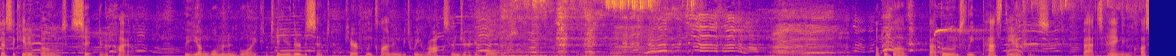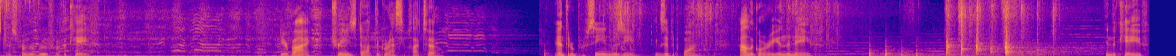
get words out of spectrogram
Desiccated bones sit in a pile. The young woman and boy continue their descent, carefully climbing between rocks and jagged boulders. Up above, baboons leap past the entrance. Bats hang in clusters from the roof of the cave. Nearby, trees dot the grassy plateau. Anthropocene Museum, Exhibit 1 Allegory in the Nave. In the cave,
